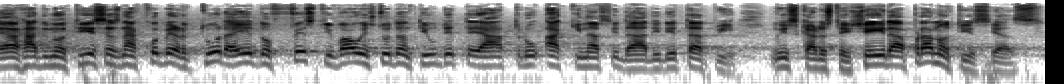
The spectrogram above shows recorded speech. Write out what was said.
é a Rádio Notícias na cobertura aí do Festival Estudantil de Teatro aqui na cidade de Tatuí. Luiz Carlos Teixeira para Notícias.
